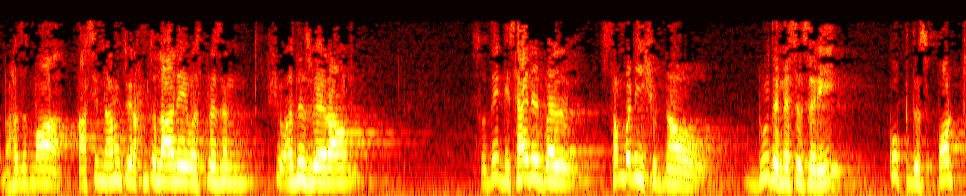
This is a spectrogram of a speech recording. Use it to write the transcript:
So Hazrat Ma Qasim Nanotwi rahmatullah was present, a few others were around. So they decided, well, somebody should now do the necessary, cook this pot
